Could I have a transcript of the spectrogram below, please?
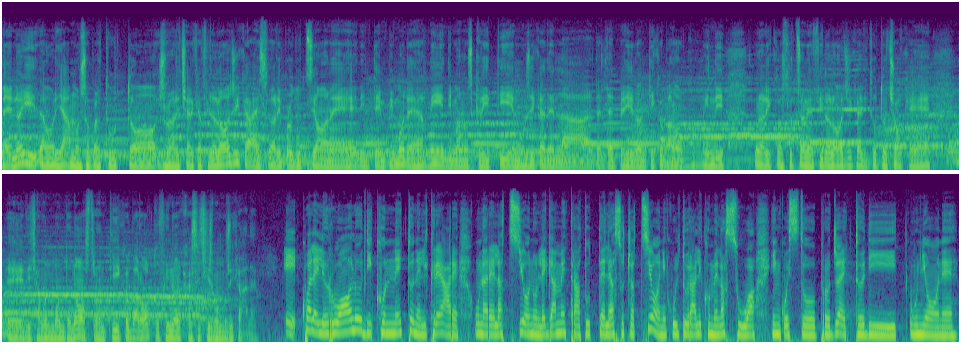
Beh, noi lavoriamo soprattutto sulla ricerca filologica e sulla riproduzione in tempi moderni di manoscritti e musica della, del, del, periodo antico e barocco, quindi una ricostruzione filologica di tutto ciò che è eh, diciamo, il mondo nostro, antico e barocco, fino al classicismo musicale. E qual è il ruolo di Connetto nel creare una relazione, un legame tra tutte le associazioni culturali come la sua in questo progetto di unione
